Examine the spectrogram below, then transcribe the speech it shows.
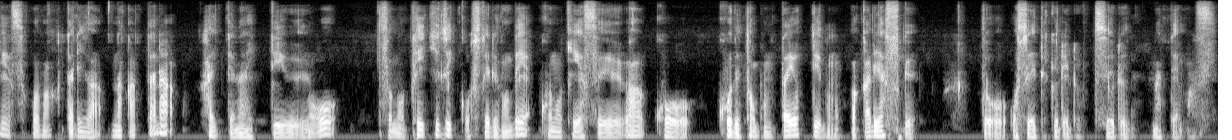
で、そこのあたりがなかったら入ってないっていうのを、その定期実行してるので、このケースはこう、こうで止まったよっていうのもわかりやすくと教えてくれるツールになっています。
